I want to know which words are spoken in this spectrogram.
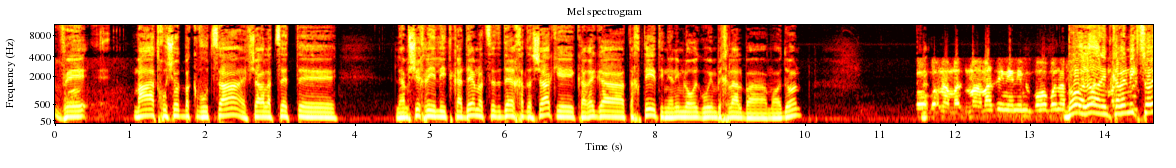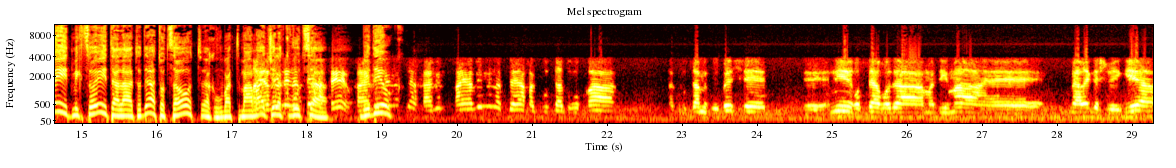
ומה התחושות בקבוצה? אפשר לצאת, להמשיך להתקדם, לצאת לדרך חדשה? כי כרגע תחתית, עניינים לא רגועים בכלל במועדון. בוא, בוא, מה, זה עניינים? בוא, בוא לא, אני מתכוון מקצועית, מקצועית, על. אתה יודע, התוצאות, המעמד של הקבוצה. חייבים בדיוק. חייבים, לנצח, הקבוצה דרוכה, הקבוצה מגובשת, אה, ניר עושה עבודה מדהימה אה, מהרגע שהוא הגיע,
